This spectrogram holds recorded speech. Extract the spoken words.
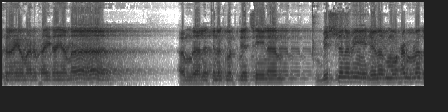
বন্ধুরাই আমার ভাইরাই আমার। আমরা আলোচনা করতেছিলাম বিশ্বনবী জনাব মোহাম্মদ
